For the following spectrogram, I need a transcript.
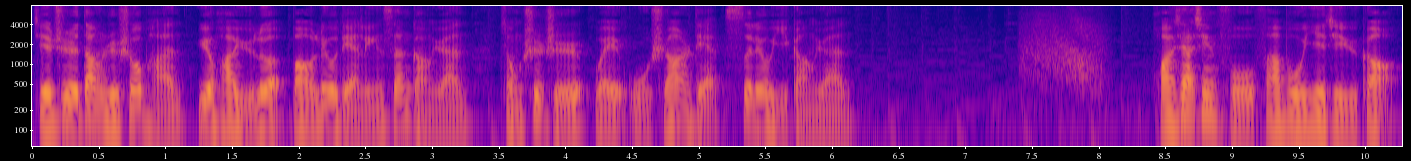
截至当日收盘，乐华娱乐报六点零三港元，总市值为五十二点四六亿港元。华夏幸福发布业绩预告，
